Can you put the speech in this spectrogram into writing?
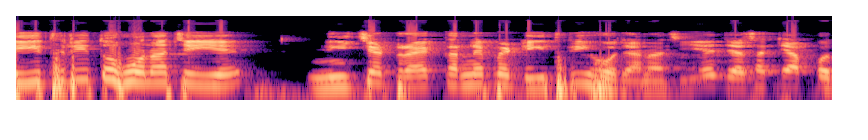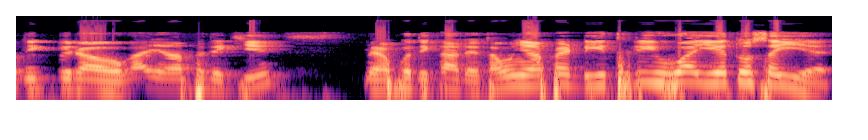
D3 तो होना चाहिए। नीचे ड्रैग करने पे D3 हो जाना चाहिए। जैसा कि आपको दिख भी रहा होगा, यहाँ पे देखिए, मैं आपको दिखा देता हूँ। यहाँ पे D3 हुआ, ये तो सही है।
